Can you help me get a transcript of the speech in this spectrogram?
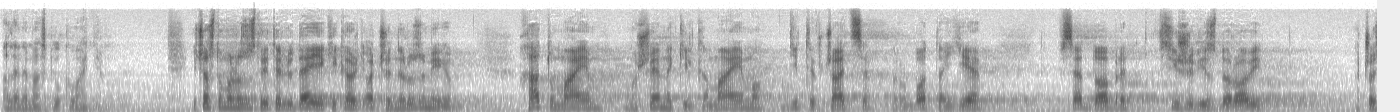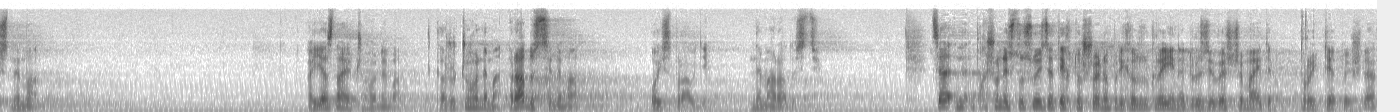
Але нема спілкування. І часто можна зустріти людей, які кажуть, отче, не розумію. Хату маємо, машини кілька маємо, діти вчаться, робота є, все добре, всі живі, здорові, а щось нема. А я знаю, чого нема. Кажу, чого нема? Радості нема. Ой, справді, нема радості. Це поки що не стосується тих, хто щойно приїхав з України, друзі, ви ще маєте пройти той шлях.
